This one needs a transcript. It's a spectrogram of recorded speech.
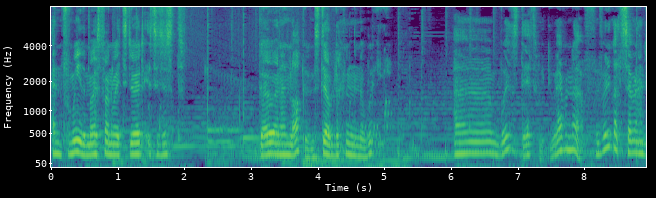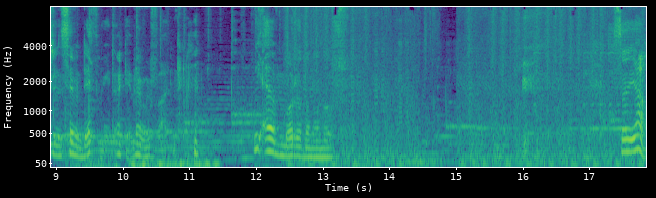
And for me, the most fun way to do it is to just go and unlock it instead of looking in the wiki. Um, where's Deathweed? Do we have enough? We've only got 707 Deathweed. Okay, no, we're fine. we have more than enough. So yeah,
